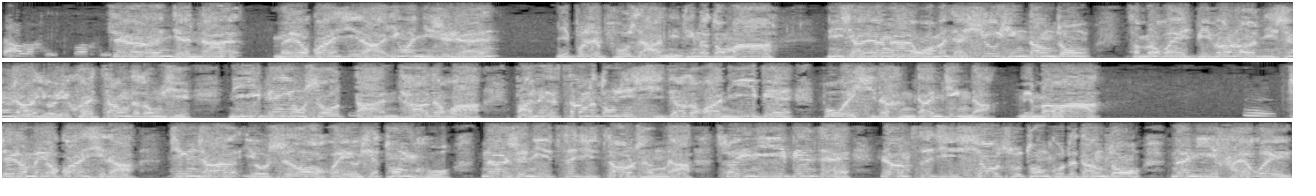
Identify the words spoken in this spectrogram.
造了很多很多。这个很简单，没有关系的，因为你是人，你不是菩萨，你听得懂吗？你想想看，我们在修行当中，怎么会？比方说，你身上有一块脏的东西，你一边用手掸它的话，把那个脏的东西洗掉的话，你一边不会洗得很干净的，明白吗？嗯这个没有关系的，经常有时候会有些痛苦，那是你自己造成的，所以你一边在让自己消除痛苦的当中，那你还会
